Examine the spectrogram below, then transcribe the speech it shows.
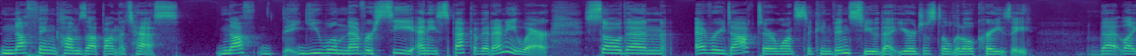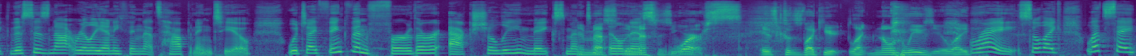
nothing comes up on the tests. Nothing you will never see any speck of it anywhere. So then every doctor wants to convince you that you're just a little crazy that uh-huh. like this is not really anything that's happening to you which i think then further actually makes mental mess- illness worse. It's because like you're like no one believes you. Like right. So like let's say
